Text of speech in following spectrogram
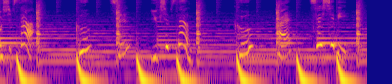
54 9, 7, 63 9, 8, 72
